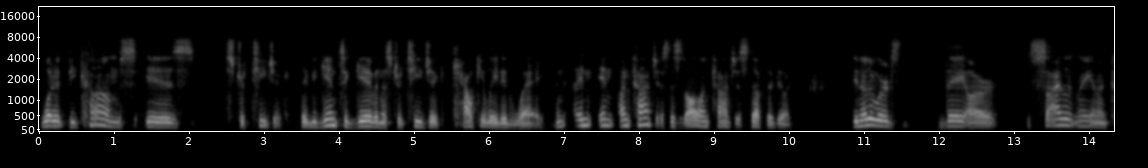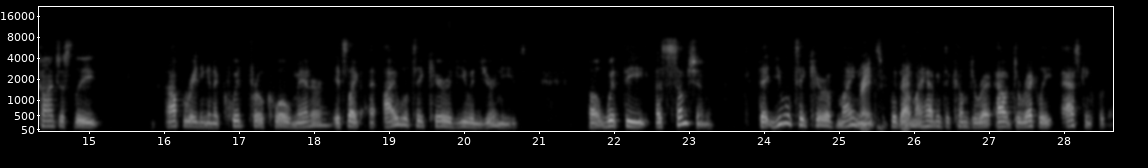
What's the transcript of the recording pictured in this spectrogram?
what it becomes is strategic. They begin to give in a strategic, calculated way. And in, in unconscious, this is all unconscious stuff they're doing. In other words, they are silently and unconsciously operating in a quid pro quo manner. It's like, I, will take care of you and your needs uh, with the assumption that you will take care of my needs right. without right. my having to come direct out directly asking for them.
